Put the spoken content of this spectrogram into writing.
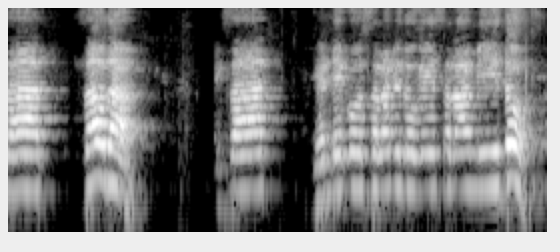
सात सावधान. एक साथ झंडे को सलामी दोगे सलामी दो.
